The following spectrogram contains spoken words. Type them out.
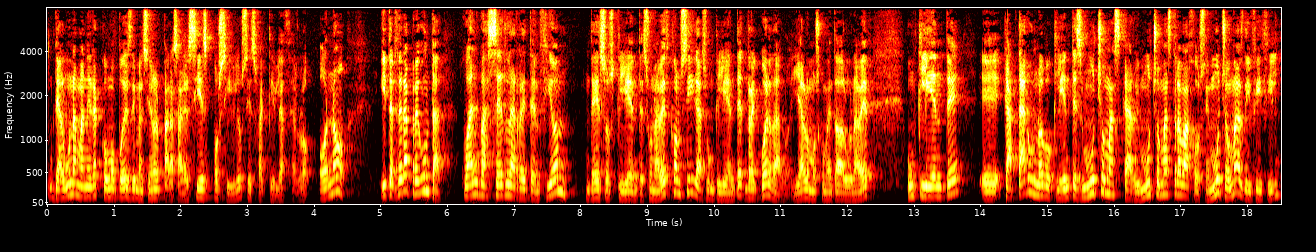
de alguna manera cómo puedes dimensionar para saber si es posible o si es factible hacerlo o no. Y tercera pregunta, ¿cuál va a ser la retención de esos clientes? Una vez consigas un cliente, recuérdalo, ya lo hemos comentado alguna vez, un cliente eh, captar un nuevo cliente es mucho más caro y mucho más trabajoso y mucho más difícil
